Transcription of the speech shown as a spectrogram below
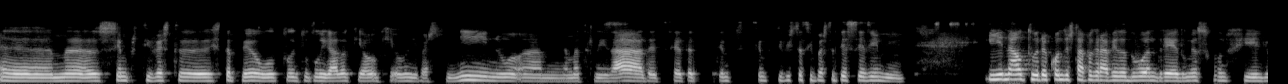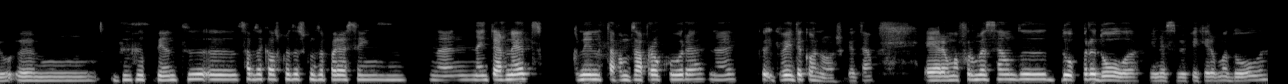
eh, mas sempre tive este, este apelo, tudo, tudo ligado aqui ao, universo feminino, à, maternidade, etc. Sempre, sempre tive isto assim bastante aceso em mim. E na altura, quando eu estava grávida do André, do meu segundo filho, hum, de repente, eh, sabes aquelas coisas que nos aparecem na, na internet, que nem estávamos à procura, não é? que, vem ter connosco. Então, era uma formação de, de, para doula, eu nem sabia o que, é era uma doula,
